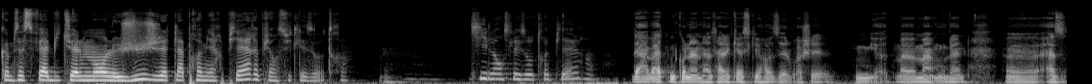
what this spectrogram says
Comme ça se fait habituellement, le juge jette la première pierre et puis ensuite les autres. Qui lance les autres pierres? دعوت میکنن از هر کسی که حاضر باشه میاد و معمولا اه، از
